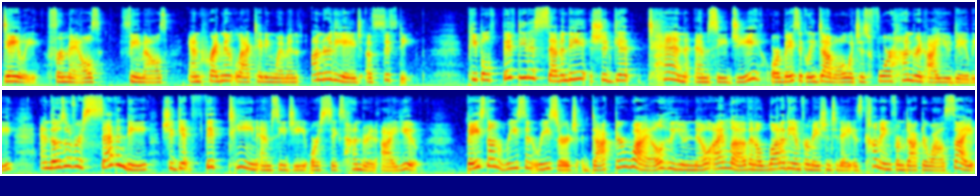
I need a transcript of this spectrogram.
daily for males, females, and pregnant lactating women under the age of 50. People 50 to 70 should get 10 mcg, or basically double, which is 400 IU daily, and those over 70 should get 15 mcg or 600 IU. Based on recent research, Dr. Weil, who you know I love, and a lot of the information today is coming from Dr. Weil's site,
